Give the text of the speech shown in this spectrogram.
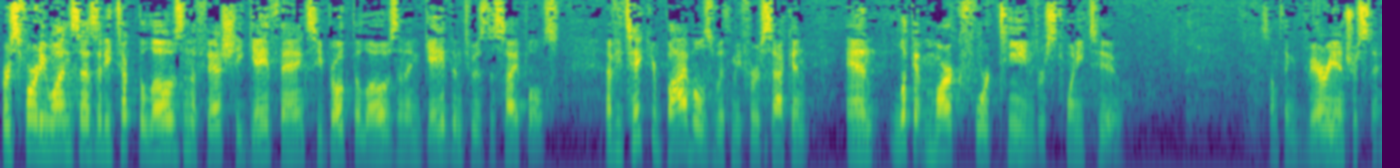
Verse 41 says that he took the loaves and the fish, he gave thanks, he broke the loaves, and then gave them to his disciples. Now if you take your Bibles with me for a second and look at Mark 14 verse 22. Something very interesting.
